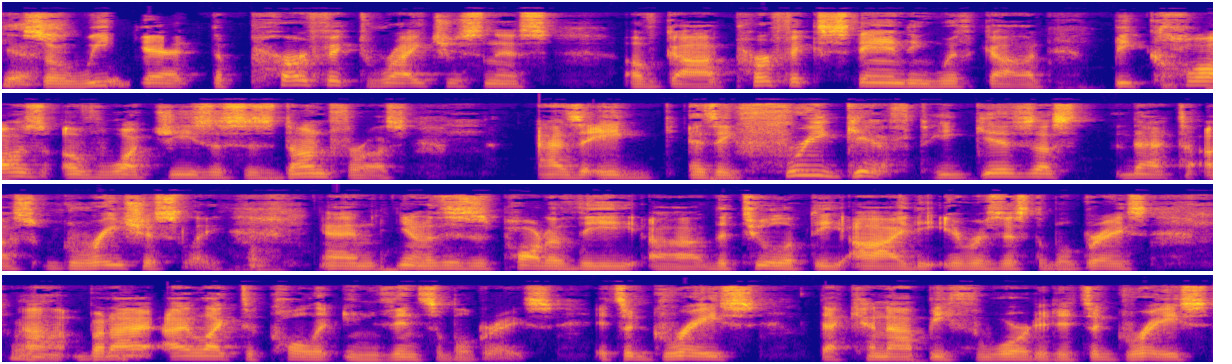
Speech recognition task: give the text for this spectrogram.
yes. So we get the perfect righteousness of God, perfect standing with God because of what Jesus has done for us as a as a free gift. He gives us that to us graciously. And you know, this is part of the uh the tulip the eye, the irresistible grace. Uh, but I, I like to call it invincible grace. It's a grace that cannot be thwarted. It's a grace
